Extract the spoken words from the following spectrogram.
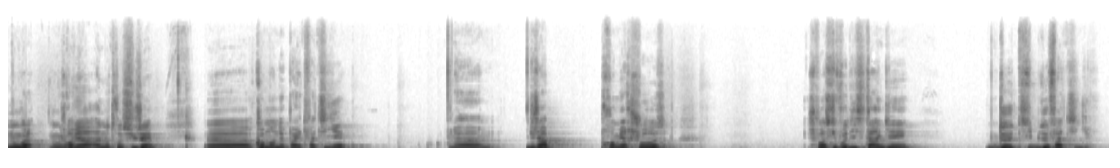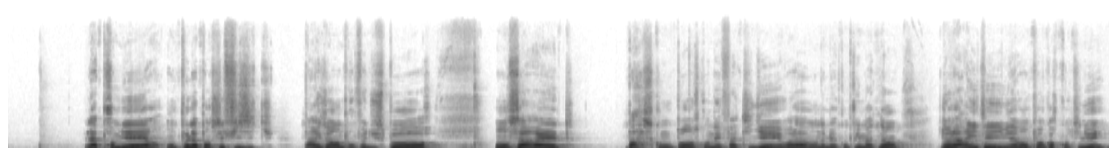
donc voilà, je reviens à notre sujet. Euh, comment ne pas être fatigué? Euh, Déjà, première chose, je pense qu'il faut distinguer deux types de fatigue. La première, on peut la penser physique. Par exemple, on fait du sport, on s'arrête parce qu'on pense qu'on est fatigué, voilà, on a bien compris maintenant. Dans la réalité, évidemment, on peut encore continuer,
